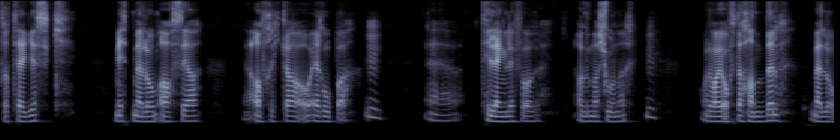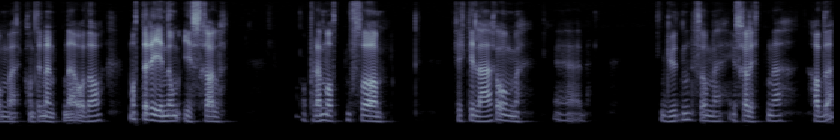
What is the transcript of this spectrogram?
Strategisk, midt mellom Asia, Afrika og Europa. Mm. Eh, tilgjengelig for alle nasjoner. Mm. Og det var jo ofte handel mellom eh, kontinentene, og da måtte de innom Israel. Og på den måten så fikk de lære om eh, guden som israelittene hadde.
